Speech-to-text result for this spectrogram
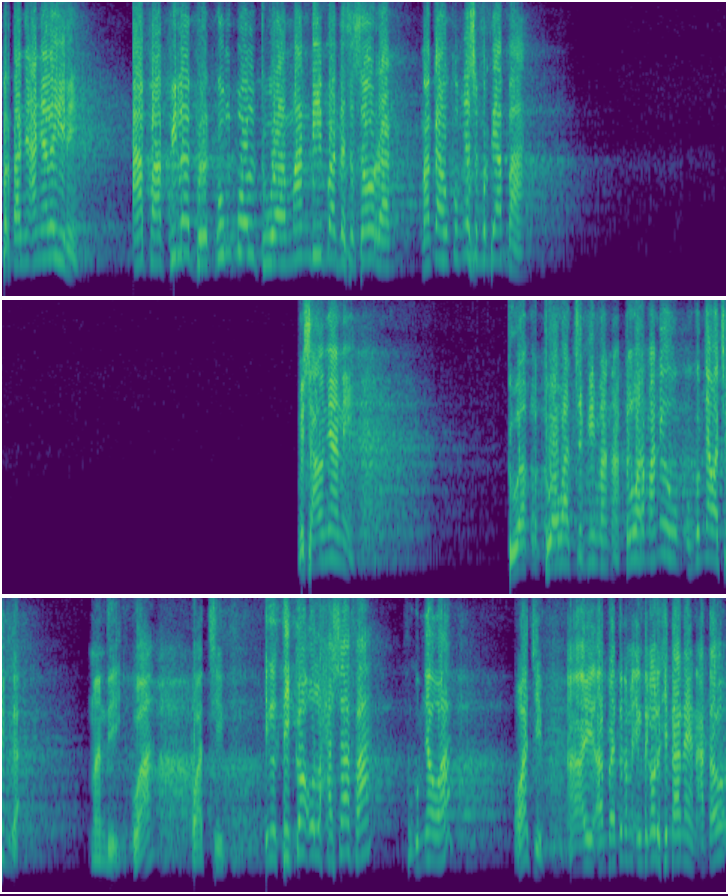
Pertanyaannya lagi nih, apabila berkumpul dua mandi pada seseorang, maka hukumnya seperti apa? Misalnya nih, dua dua wajib gimana? Keluar mandi hukumnya wajib nggak? Mandi, wah wajib. Iltiqaul hasafah hukumnya wah wajib. Apa itu namanya iltiqaul khitanen atau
